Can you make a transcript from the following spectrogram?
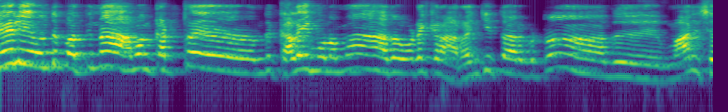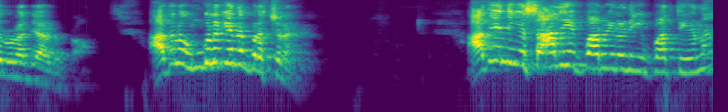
வேலியை வந்து பார்த்தீங்கன்னா அவன் கற்ற வந்து கலை மூலமாக அதை உடைக்கிறான். ரஞ்சித்தா இருக்கட்டும் அது மாரி செல்வராஜா இருக்கட்டும். அதில் உங்களுக்கு என்ன பிரச்சனை? அதே நீங்கள் சாதிய பார்வையில் நீங்கள் பார்த்தீங்கன்னா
